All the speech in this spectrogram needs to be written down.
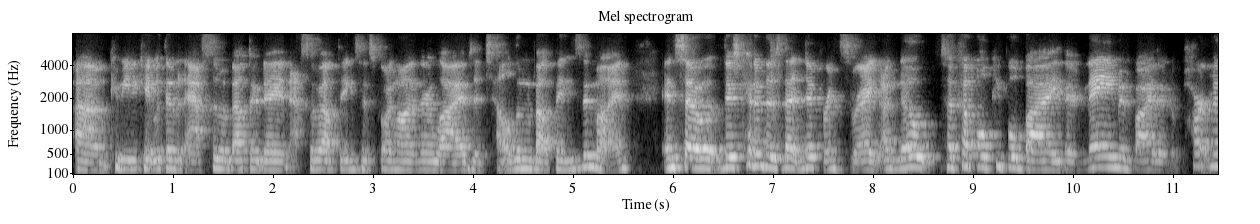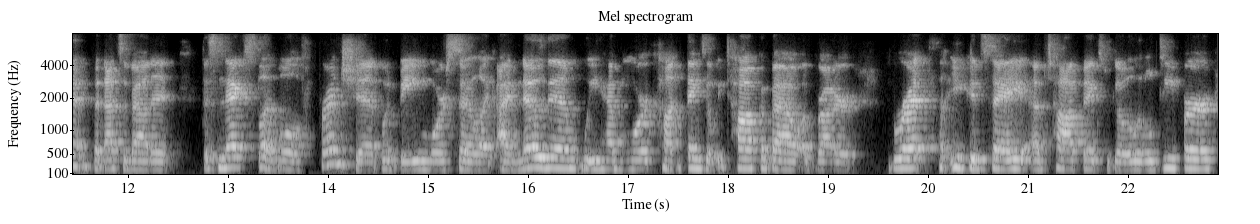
um, communicate with them and ask them about their day and ask them about things that's going on in their lives and tell them about things in mine. And so there's kind of this that difference, right? I know a couple people by their name and by their department, but that's about it. This next level of friendship would be more so like I know them. We have more con- things that we talk about, a broader breadth, you could say, of topics. We go a little deeper,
